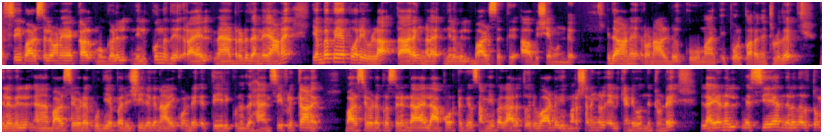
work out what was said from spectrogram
എഫ് സി ബാഴ്സലോണയേക്കാൾ മുകളിൽ നിൽക്കുന്നത് റയൽ മാഡ്രിഡ് തന്നെയാണ്. എംബപ്പയെ പോലെയുള്ള താരങ്ങളെ നിലവിൽ ബാഴ്സക്ക് ആവശ്യമുണ്ട്. ഇതാണ് റൊണാൾഡ് കൂമാൻ ഇപ്പോൾ പറഞ്ഞിട്ടുള്ളത്. നിലവിൽ ബാഴ്സയുടെ പുതിയ പരിശീലകനായിക്കൊണ്ട് എത്തിയിരിക്കുന്നത് ഹാൻസി ഫ്ലിക്കാണ്. ബാഴ്സയുടെ പ്രസിഡന്റായ ലാപോർട്ടക്ക് സമീപകാലത്ത് ഒരുപാട് വിമർശനങ്ങൾ ഏൽക്കേണ്ടി വന്നിട്ടുണ്ട്. ലയണൽ മെസ്സിയെ നിലനിർത്തും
